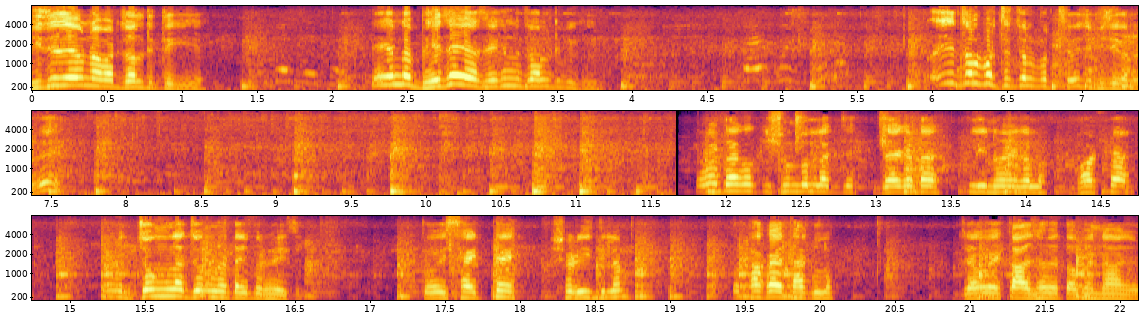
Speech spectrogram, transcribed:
ভিজে যাও না আবার জল দিতে গিয়ে। এখানে তো ভেজাই আছে, এখানে জল দিবি কি? এই জল পড়ছে জল পড়ছে ওই যে ভিজে গেল রে। এবার দেখো কি সুন্দর লাগছে, জায়গাটা ক্লিন হয়ে গেল, ঘরটা জংলা জংলা টাইপের হয়েছিল। তো ওই সাইডটায় সরিয়ে দিলাম, তো ফাঁকায় থাকল। যাবে কাজ হবে, তবে না যে,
